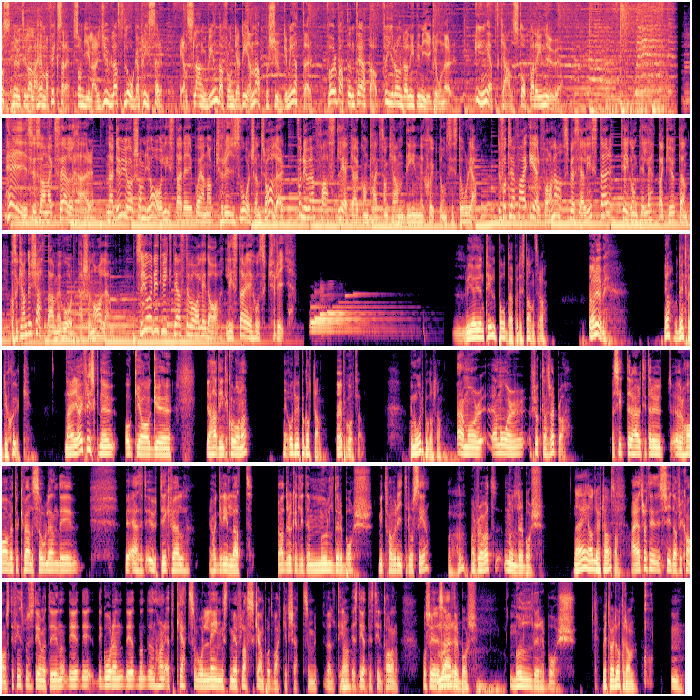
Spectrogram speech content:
Just nu till alla hemmafixare som gillar julast låga priser. En slangvinda från Gardena på 20 meter för vattentäta 499 kronor. Inget kan stoppa dig nu. Hej, Susanne Axel här. När du gör som jag och listar dig på en av Krys vårdcentraler får du en fast läkarkontakt som kan din sjukdomshistoria. Du får träffa erfarna specialister, tillgång till lättakuten och så kan du chatta med vårdpersonalen. Så gör ditt viktigaste val idag, lista dig hos Kry. Vi gör ju en till podd här på distans idag. Ja, det gör vi. Ja, och det är inte för att du är sjuk. Nej, jag är frisk nu och jag, eh, jag hade inte corona. Nej, Och du är på Gotland. Jag är på Gotland. Hur mår du på Gotland? Jag mår, jag mår fruktansvärt bra. Jag sitter här och tittar ut över havet och kvällssolen. Det är, vi har ätit ute ikväll. Jag har grillat. Jag har druckit lite Mulderbosch, mitt favoritrosé. Har du prövat Mulderbosch? Nej, jag har aldrig hört talas om. Nej, jag tror att det är sydafrikanskt. Det finns på systemet. Det, är- det, det, det går en, det, den har en etikett som går längst med flaskan på ett vackert sätt som är väldigt till, Ja. estetiskt tilltalande. Och så är det så här... Mulderbosch. Mulderbosch. Vet du vad det låter som? Mm.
